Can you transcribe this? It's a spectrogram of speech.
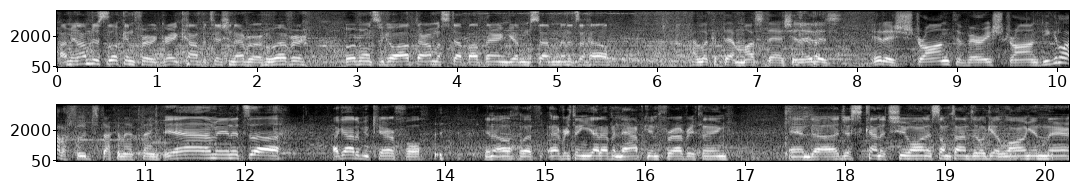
I mean, I'm just looking for great competition everywhere. Whoever, whoever wants to go out there, I'm gonna step out there and give them seven minutes of hell. I look at that mustache, and it is it is strong to very strong. Do you get a lot of food stuck in that thing? Yeah, I mean, it's uh I got to be careful. you know, with everything, you got to have a napkin for everything. And uh, just kind of chew on it. Sometimes it'll get long in there.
